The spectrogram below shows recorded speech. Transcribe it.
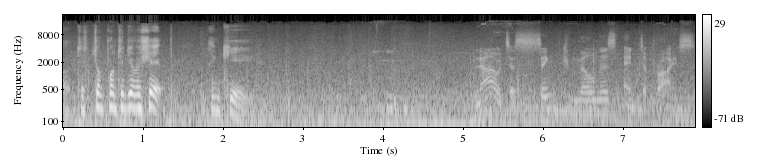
Oh, Just jump onto the other ship. Thank you. Now to sink Millner's enterprise.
